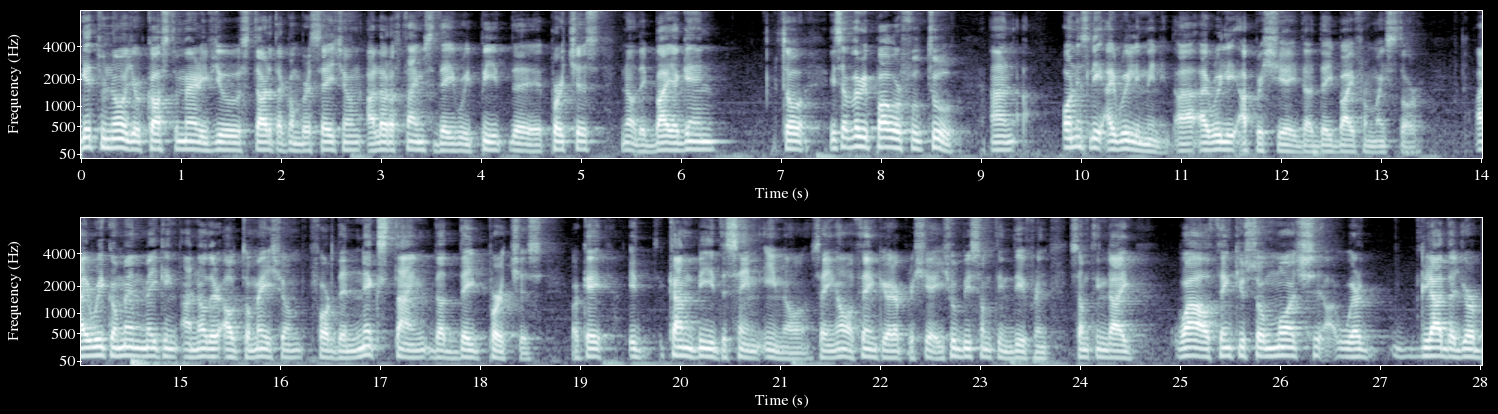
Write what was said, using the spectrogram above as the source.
get to know your customer if you start a conversation. A lot of times they repeat the purchase, you know, they buy again. So it's a very powerful tool. And honestly, I really mean it. I really appreciate that they buy from my store. I recommend making another automation for the next time that they purchase. Okay, it can be the same email saying, "Oh, thank you, I appreciate." It should be something different, something like, "Wow, thank you so much. We're glad that you're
